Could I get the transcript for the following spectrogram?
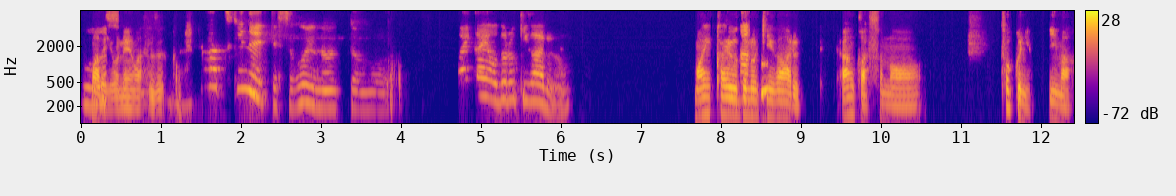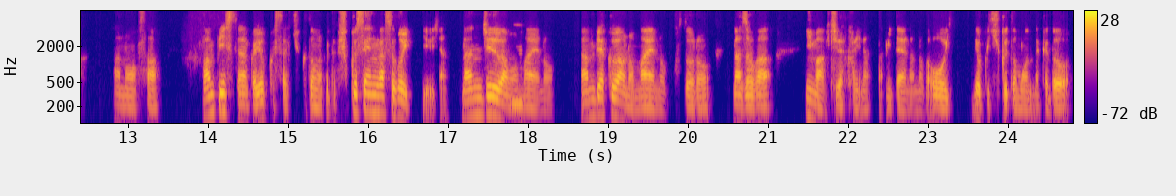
まだ4年は続くかもしれない。尽きないってすごいなって思う。毎回驚きがあるの？毎回驚きがある。なんかその、特に今、あのさ、ワンピースってなんかよくさ、聞くと思うけど、伏線がすごいっていうじゃん。何十話も前の、何百話の前のことの謎が今明らかになったみたいなのが多い、よく聞くと思うんだけど、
